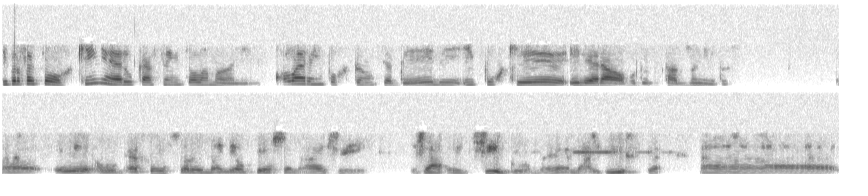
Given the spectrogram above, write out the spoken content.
E professor, quem era o Qassem Soleimani? Qual era a importância dele e por que ele era alvo dos Estados Unidos? Uh, e, o Qassem Soleimani é um personagem já antigo, né, na lista uh,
